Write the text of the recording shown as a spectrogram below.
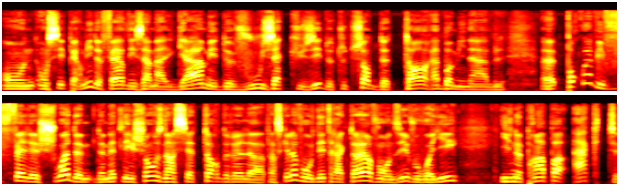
on, s'est permis de faire des amalgames et de vous accuser de toutes sortes de torts abominables. Euh, pourquoi avez-vous fait le choix de, mettre les choses dans cet ordre-là? Parce que là, vos détracteurs vont dire, vous voyez, il ne prend pas acte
